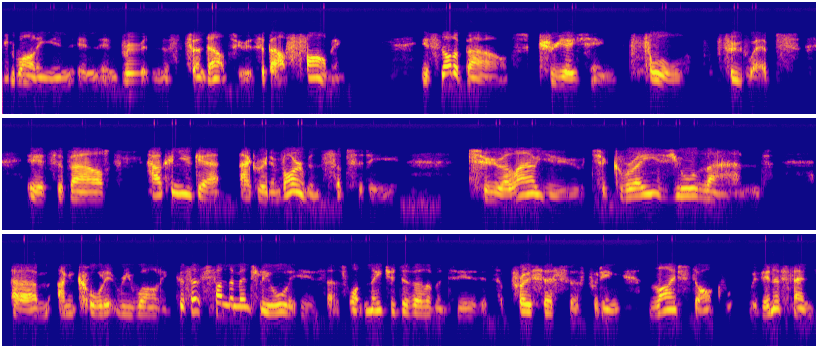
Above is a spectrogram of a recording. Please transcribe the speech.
rewilding in, in, in Britain has turned out to. It's about farming. It's not about creating full food webs. It's about how can you get agri-environment subsidy to allow you to graze your land um, and call it rewilding? Because that's fundamentally all it is. That's what nature development is. It's a process of putting livestock within a fence,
